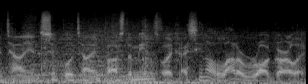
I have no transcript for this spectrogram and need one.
Italian, simple Italian pasta means. Like, I've seen a lot of raw garlic.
